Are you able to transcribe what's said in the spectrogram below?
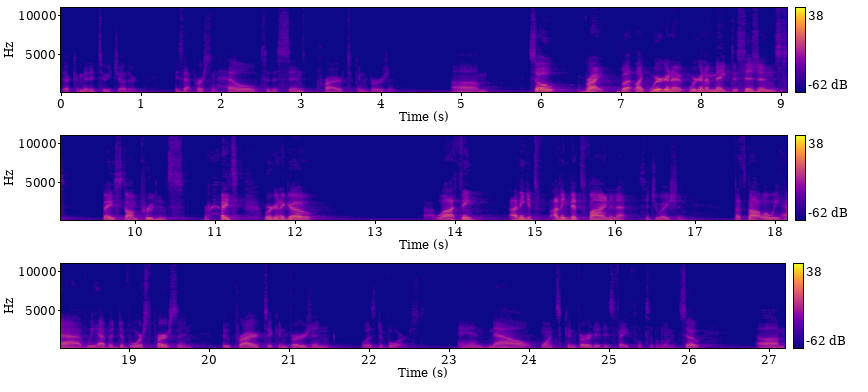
They're committed to each other. Is that person held to the sins prior to conversion? Um, so, right, but like we're gonna we're gonna make decisions based on prudence, right? We're gonna go. Uh, well, I think I think it's I think that's fine in that situation. That's not what we have. We have a divorced person who, prior to conversion, was divorced, and now, once converted, is faithful to the woman. So, um,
